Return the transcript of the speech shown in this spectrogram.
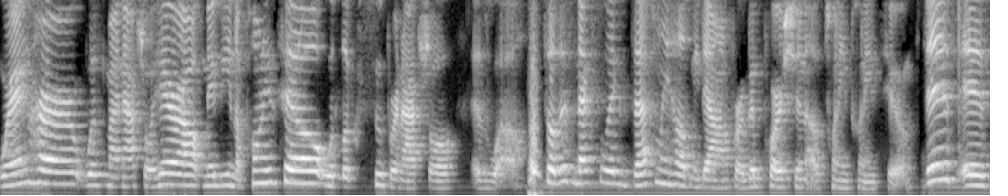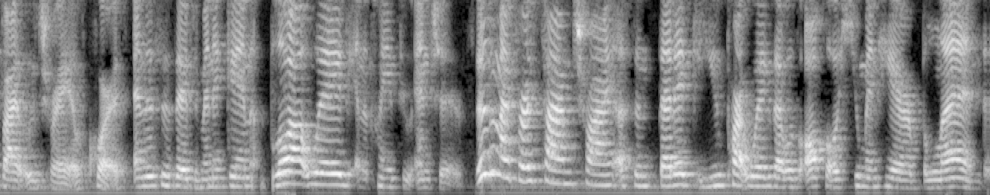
Wearing her with my natural hair out, maybe in a ponytail, would look super natural as well. So this next wig definitely held me down for a good portion of 2022. This is by Outre, of course, and this is their Dominican blowout wig in the 22 inches. This is my first time trying a synthetic U-part wig that was also a human hair blend.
